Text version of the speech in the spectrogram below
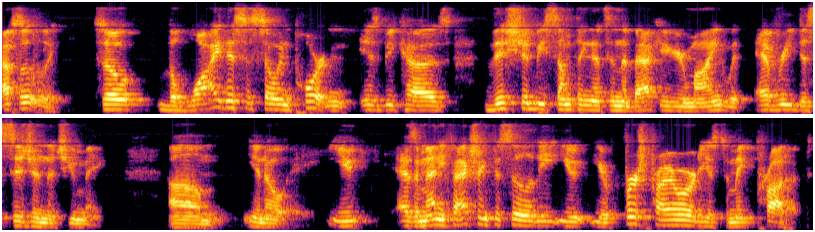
Absolutely. So the why this is so important is because this should be something that's in the back of your mind with every decision that you make. Um, you know, you as a manufacturing facility, you, your first priority is to make product.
